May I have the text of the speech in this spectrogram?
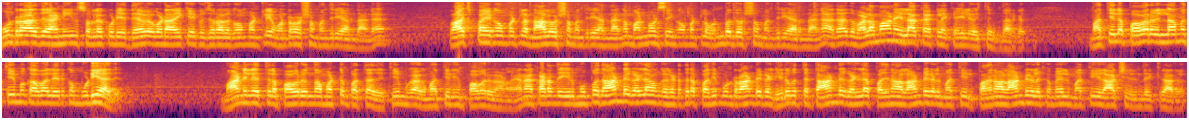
மூன்றாவது அணின்னு சொல்லக்கூடிய தேவகோட ஐக்கிய குஜராத் கவர்மெண்ட்லேயும் ஒன்றரை வருஷம் மந்திரியாக இருந்தாங்க. வாஜ்பாய் கவர்மெண்ட்டில் நாலு வருஷம் மந்திரியாக இருந்தாங்க. மன்மோகன் சிங் கவர்மெண்ட்டில் ஒன்பது வருஷம் மந்திரியாக இருந்தாங்க. அதாவது வளமான இலாக்காக்களை கையில் வைத்திருந்தார்கள். மத்தியில் பவர் இல்லாமல் திமுகவால் இருக்க முடியாது. மாநிலத்தில் பவர் இருந்தால் மட்டும் பத்தாது. திமுக மத்தியிலையும் பவர் வேணும். ஏன்னா கடந்த இரு முப்பது ஆண்டுகளில் அவங்க கிட்டத்தட்ட பதிமூன்று ஆண்டுகள் இருபத்தெட்டு ஆண்டுகளில் பதினாலு ஆண்டுகள் மத்தியில் பதினாலு ஆண்டுகளுக்கு மேல் மத்தியில் ஆட்சியில் இருந்திருக்கிறார்கள்.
